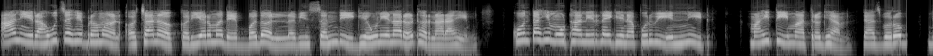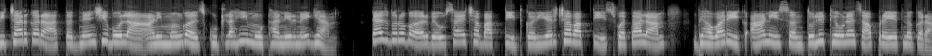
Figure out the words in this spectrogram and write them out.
आणि राहूचं हे भ्रमण अचानक करिअरमध्ये बदल नवीन संधी घेऊन येणारं ठरणार आहे. कोणताही मोठा निर्णय घेण्यापूर्वी नीट माहिती मात्र घ्या. त्याचबरोबर विचार करा तज्ज्ञांशी बोला आणि मगच कुठलाही मोठा निर्णय घ्या. त्याचबरोबर व्यवसायाच्या बाबतीत करिअरच्या बाबतीत स्वतःला व्यावहारिक आणि संतुलित ठेवण्याचा प्रयत्न करा.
